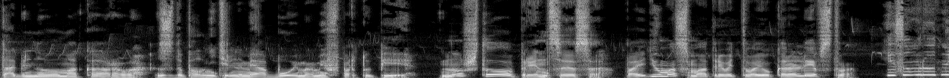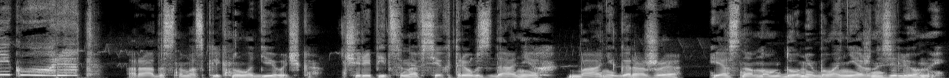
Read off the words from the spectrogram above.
табельного Макарова с дополнительными обоймами в портупее. «Ну что, принцесса, пойдем осматривать твое королевство», Изумрудный город. радостно воскликнула девочка. Черепица на всех трех зданиях, бане, гараже и основном доме была нежно-зеленой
